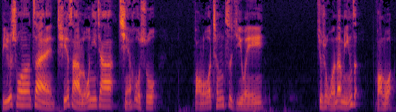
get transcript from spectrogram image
比如说在铁撒罗尼迦前后书，保罗称自己为，就是我的名字保罗；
